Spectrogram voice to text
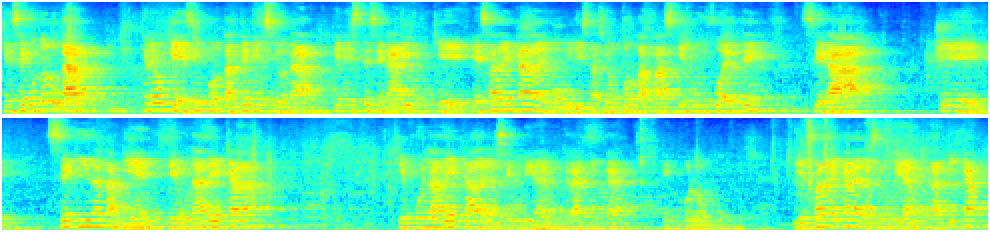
En segundo lugar, creo que es importante mencionar en este escenario que esa década de movilización por la paz, que es muy fuerte, será eh, seguida también de una década que fue la década de la seguridad democrática en Colombia. Y esa década de la seguridad democrática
